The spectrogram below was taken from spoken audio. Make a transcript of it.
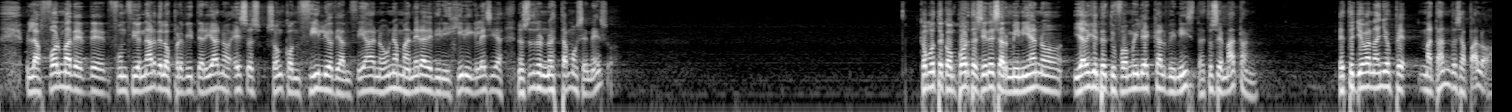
La forma de, funcionar de los presbiterianos, eso son concilios de ancianos, una manera de dirigir iglesias. Nosotros no estamos en eso. ¿Cómo te comportas si eres arminiano y alguien de tu familia es calvinista? Estos se matan. Estos llevan años matándose a palos.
